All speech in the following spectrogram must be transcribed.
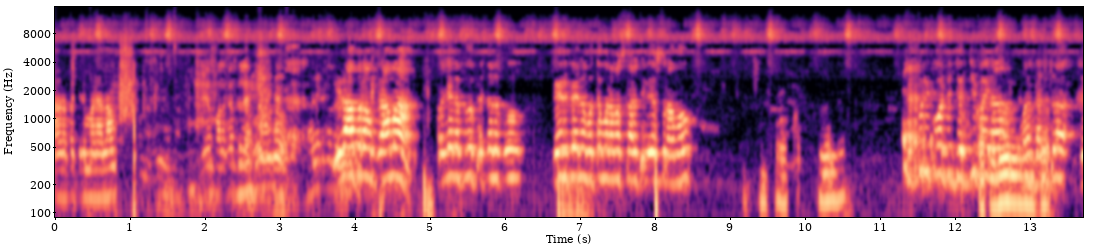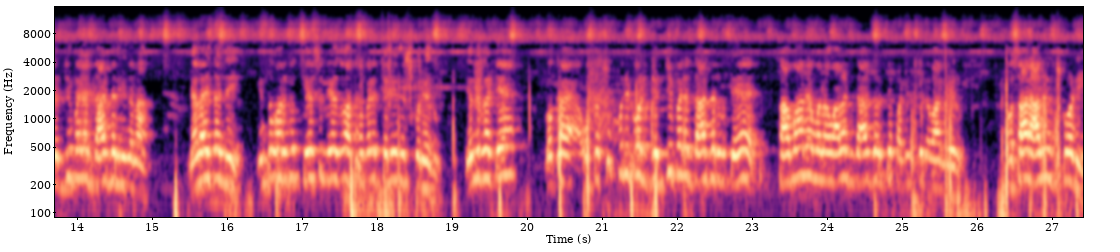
ఆనపత్రి మండలం. వీరాపురం గ్రామ ప్రజలకు పెద్దలకు పేరు పేరున ఉత్తమ నమస్కారం తెలియజేస్తున్నాము. సుప్రీంకోర్టు జడ్జి పైన మన దళితుల జడ్జి పైన దాడి జరిగిందన్న. నెల అవుతుంది ఇంతవరకు కేసు లేదు అతని పైన చర్య తీసుకోలేదు. ఎందుకంటే ఒక ఒక సుప్రీంకోర్టు జడ్జి పైన దాడి జరిగితే సామాన్య మన వాళ్ళకి దాడి జరిగితే పట్టించుకునే వారు లేరు. ఒకసారి ఆలోచించుకోండి.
